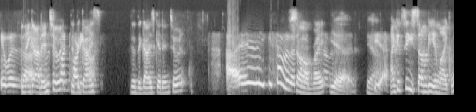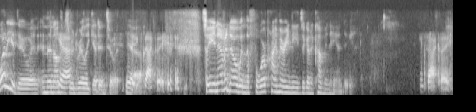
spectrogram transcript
it was. And they got uh, into it. it. Did the guys? Talk. Did the guys get into it? Uh, some of them. Some, right? Some yeah. Yeah. yeah. I could see some being like, "What are you doing?" and then others Yeah. would really get into it. Yeah. Exactly. So you never know when the four primary needs are going to come in handy. Exactly.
